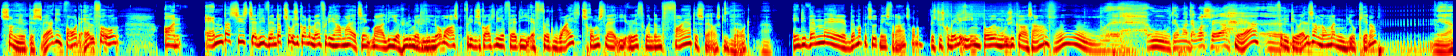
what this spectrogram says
som jo desværre gik bort alt for ung. Og en anden bassist, jeg lige venter to sekunder med, fordi ham har jeg tænkt mig lige at hylde med et lille nummer også, fordi vi skal også lige have fat i, at Fred White, trommeslager i Earth, Wind and Fire, desværre også gik bort. ja. Andy, hvem, øh, hvem har betydet mest for dig, tror du? Hvis du skulle vælge en, både musiker og sanger? Uh, øh, uh den var, den var svær. Ja, fordi det er jo alle sammen nogen, man jo kender. Ja.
